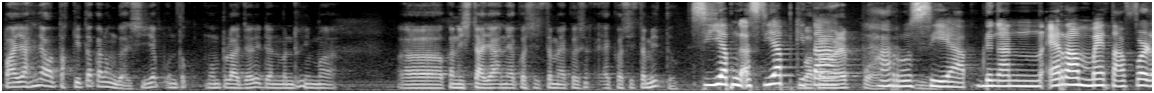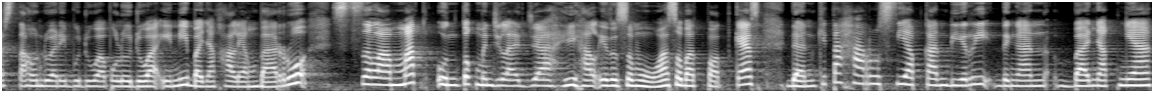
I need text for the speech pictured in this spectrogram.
payahnya otak kita kalau nggak siap untuk mempelajari dan menerima eh, keniscayaan ekosistem ekos- ekosistem itu. siap nggak siap kita harus siap. Dengan era metaverse tahun 2022 ini banyak hal yang baru. Selamat untuk menjelajahi hal itu semua sobat podcast. Dan kita harus siapkan diri dengan banyaknya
